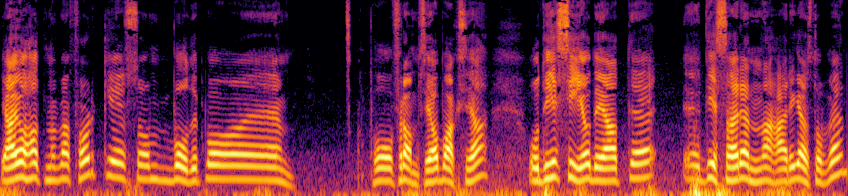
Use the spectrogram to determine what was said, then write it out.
Jeg har jo hatt med meg folk eh, som både på, eh, på framsida og baksida, og de sier jo det at disse rennene her i Gaustoppen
